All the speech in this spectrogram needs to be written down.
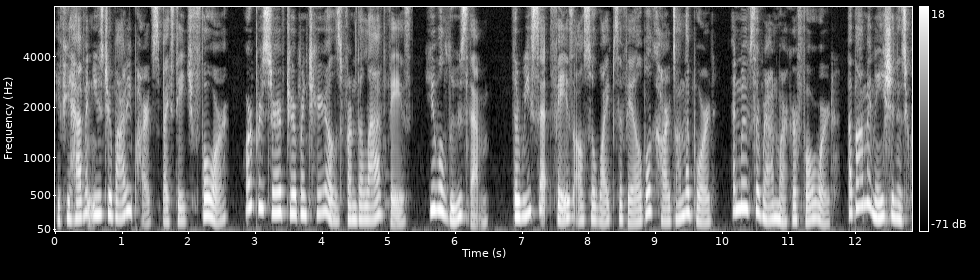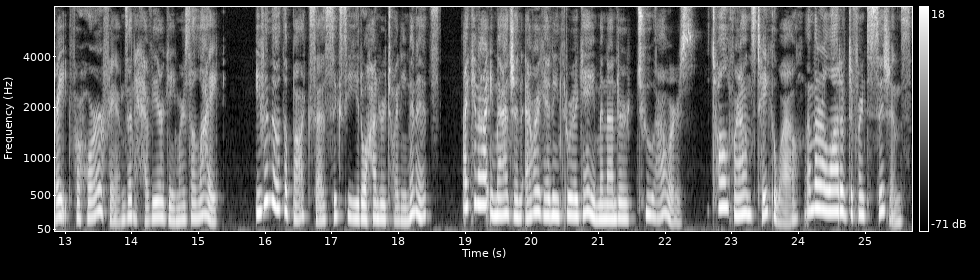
If you haven't used your body parts by stage 4 or preserved your materials from the lab phase, you will lose them. The reset phase also wipes available cards on the board and moves the round marker forward. Abomination is great for horror fans and heavier gamers alike. Even though the box says 60 to 120 minutes, I cannot imagine ever getting through a game in under two hours. 12 rounds take a while, and there are a lot of different decisions.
